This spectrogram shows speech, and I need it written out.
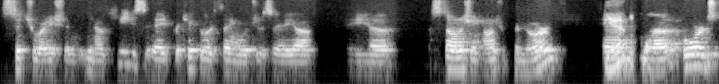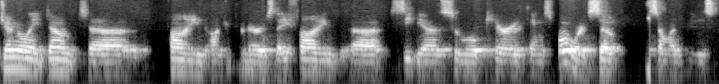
situation. You know, he's a particular thing, which is a uh, a uh, astonishing entrepreneur and yep. uh, boards generally don't uh, find entrepreneurs; they find uh, CEOs who will carry things forward. So, someone who's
